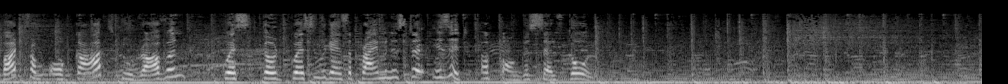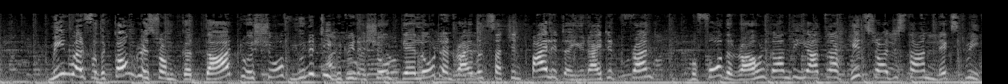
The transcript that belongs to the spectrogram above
But from Aukat to Ravan, quest- questions against the Prime Minister, is it a Congress self-goal? Meanwhile, for the Congress, from Gaddar to a show of unity between Ashok Gehlot and rival Sachin Pilot, a united front before the Rahul Gandhi Yatra hits Rajasthan next week.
